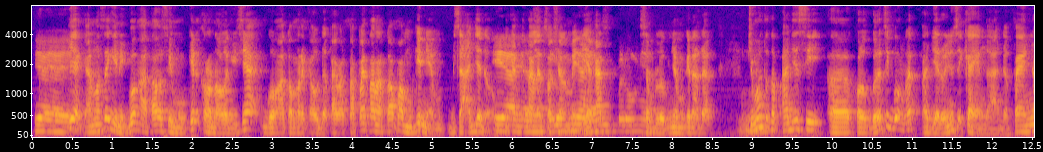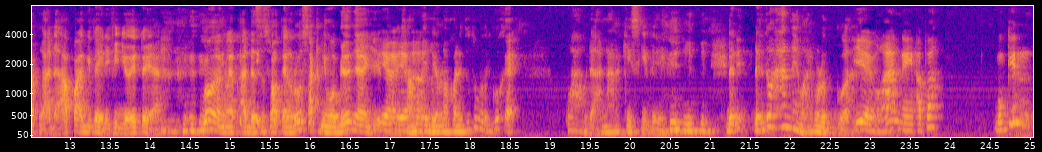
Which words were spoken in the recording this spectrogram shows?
iya iya iya Iya kan, maksudnya gini, gue nggak tahu sih, mungkin kronologisnya gue nggak tahu mereka udah pepet-pepetan atau apa, mungkin ya bisa aja dong. Iya, Mungkin iya, kita lihat sosial media ya, kan sebelumnya. sebelumnya mungkin ada. Hmm. Cuman tetap aja sih, eh, kalau gue lihat sih gue ngeliat Pajaronya sih kayak nggak ada penyok, nggak ada apa gitu ya di video itu ya. gue nggak ngeliat ada sesuatu yang rusak di mobilnya gitu. Iya, iya. Sampai dia melakukan itu tuh menurut gue kayak, wah udah anarkis gitu ya. Dan, dan itu aneh mar menurut gue. Iya emang aneh. Apa? Mungkin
